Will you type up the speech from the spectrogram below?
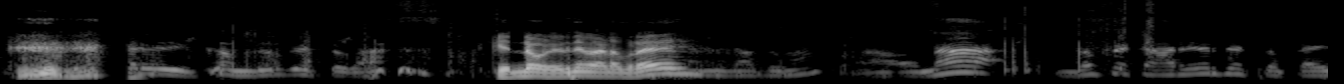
कमजोर भेटतो का? किती डवळे नाही मॅडम रे? ना हाव ना जसं भेटतो काही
